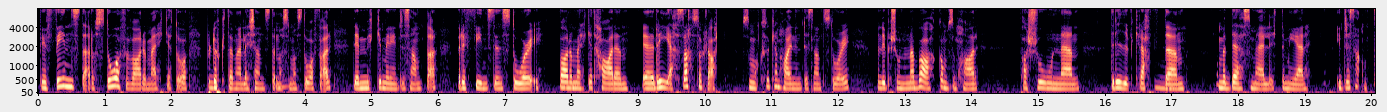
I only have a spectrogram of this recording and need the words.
det finns där och står för varumärket och produkterna eller tjänsterna Mm. som man står för. Det är mycket mer intressanta för det finns en story. Varumärket har en, en resa såklart som också kan ha en intressant story. Men det är personerna bakom som har passionen, drivkraften Mm. och med det som är lite mer intressant.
